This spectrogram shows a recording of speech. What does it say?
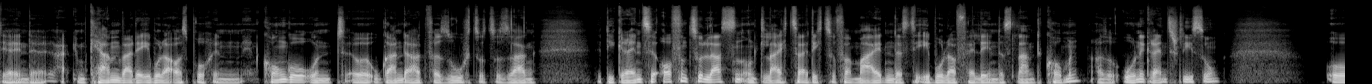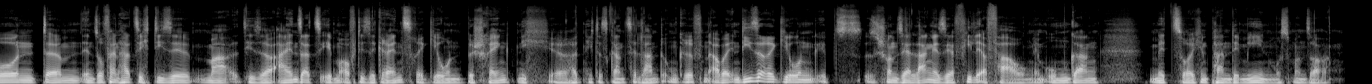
der in der im Kern war der Ebola-Ausbruch in, in Kongo und äh, Uganda hat versucht sozusagen die Grenze offen zu lassen und gleichzeitig zu vermeiden, dass die Ebola-Fälle in das Land kommen, also ohne Grenzschließung. Und ähm, insofern hat sich diese, dieser Einsatz eben auf diese Grenzregion beschränkt, nicht, äh, hat nicht das ganze Land umgriffen. Aber in dieser Region gibt es schon sehr lange sehr viele Erfahrungen im Umgang mit solchen Pandemien, muss man sagen.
